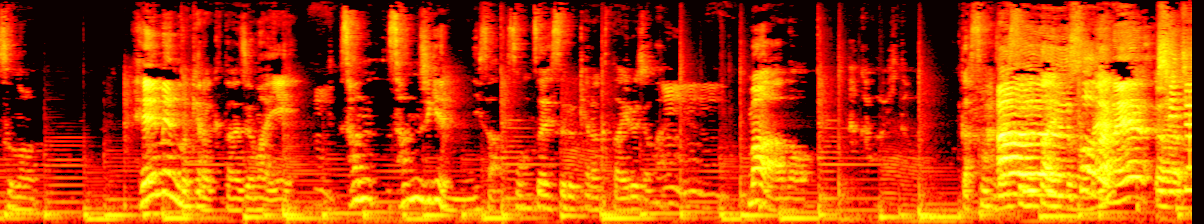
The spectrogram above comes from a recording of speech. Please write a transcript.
その、平面のキャラクターじゃない、三三次元にさ、存在するキャラクターいるじゃない、うんうんうん。まあ、あの、が存在するタイプのね。そうだね。うん身長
